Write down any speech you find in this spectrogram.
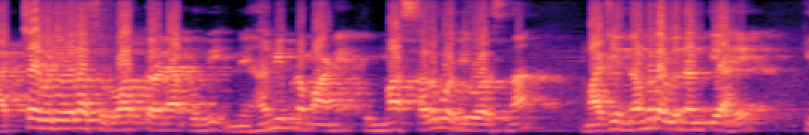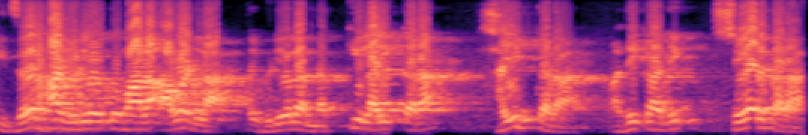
आजच्या व्हिडिओला सुरुवात करण्यापूर्वी नेहमीप्रमाणे तुम्हा सर्व व्ह्युअर्सना माझी नम्र विनंती आहे की जर हा व्हिडिओ तुम्हाला आवडला तर व्हिडिओला नक्की लाईक करा हाईप करा अधिकाधिक शेअर करा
